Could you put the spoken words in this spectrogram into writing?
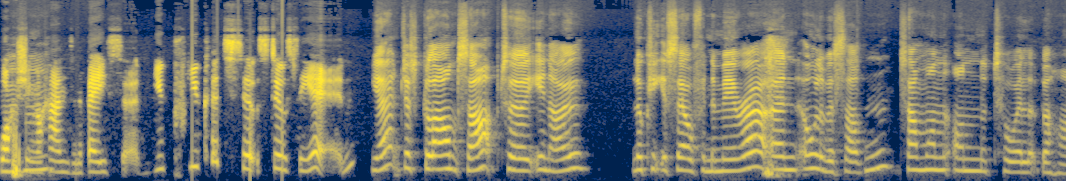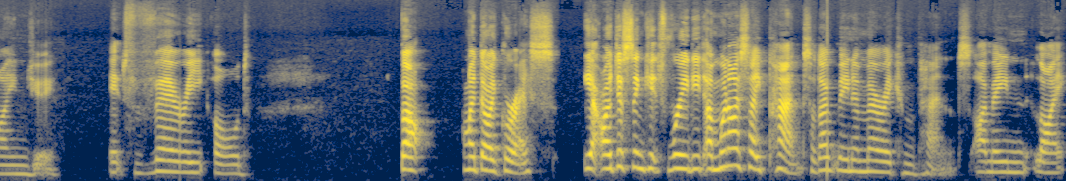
washing your Mhm. hands in a basin, you you could still still see in. Yeah, just glance up to, you know, look at yourself in the mirror, and all of a sudden, someone on the toilet behind you. It's very odd. But I digress. Yeah, I just think it's really. And when I say pants, I don't mean American pants. I mean, like,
